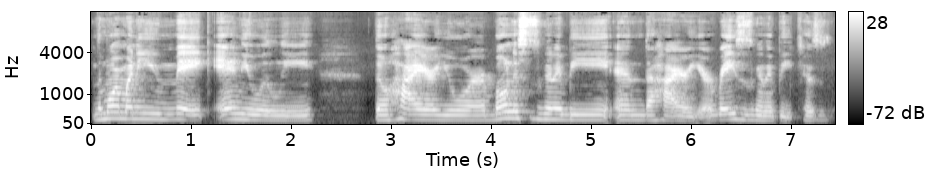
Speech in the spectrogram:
the more money you make annually, the higher your bonus is going to be and the higher your raise is going to be because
